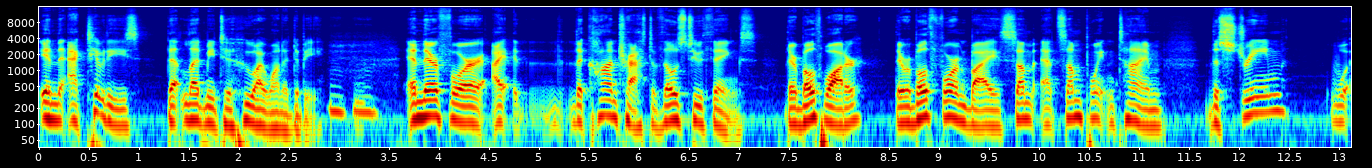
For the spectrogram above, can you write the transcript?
in the activities that led me to who I wanted to be. And therefore i the contrast of those two things they're both water. They were both formed by some at some point in time the stream w-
